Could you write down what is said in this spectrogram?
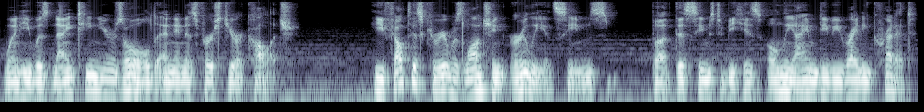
when he was 19 years old and in his first year at college. He felt his career was launching early, it seems, but this seems to be his only IMDb writing credit.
